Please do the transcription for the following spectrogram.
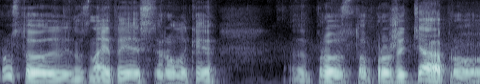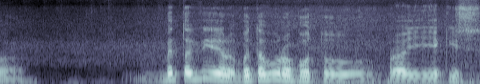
просто, знаєте, є ролики е, просто про життя, про битові, битову роботу, про якусь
